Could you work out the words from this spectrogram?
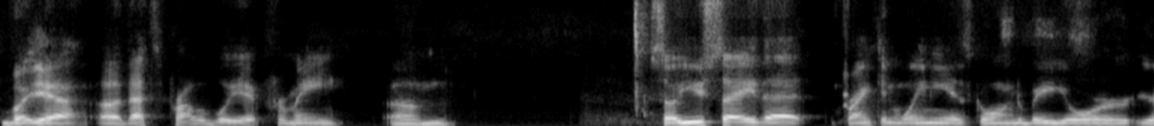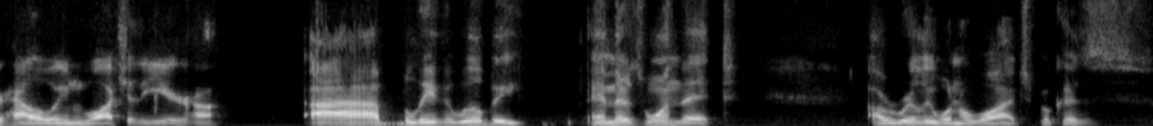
But yeah, uh, that's probably it for me. Um, so you say that Frankenweenie is going to be your your Halloween watch of the year, huh? I believe it will be. And there's one that I really want to watch because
